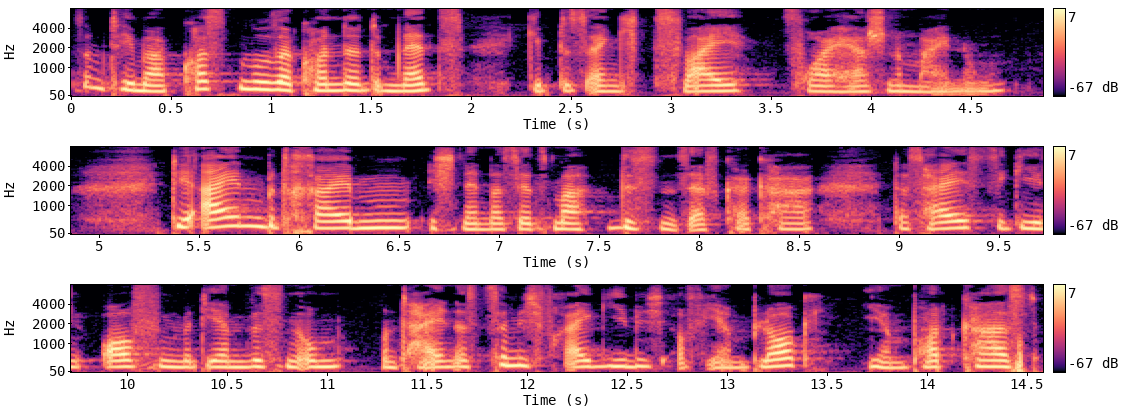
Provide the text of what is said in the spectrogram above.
Zum Thema kostenloser Content im Netz gibt es eigentlich zwei vorherrschende Meinungen. Die einen betreiben, ich nenne das jetzt mal Wissens-FKK. Das heißt, sie gehen offen mit ihrem Wissen um und teilen es ziemlich freigiebig auf ihrem Blog, ihrem Podcast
